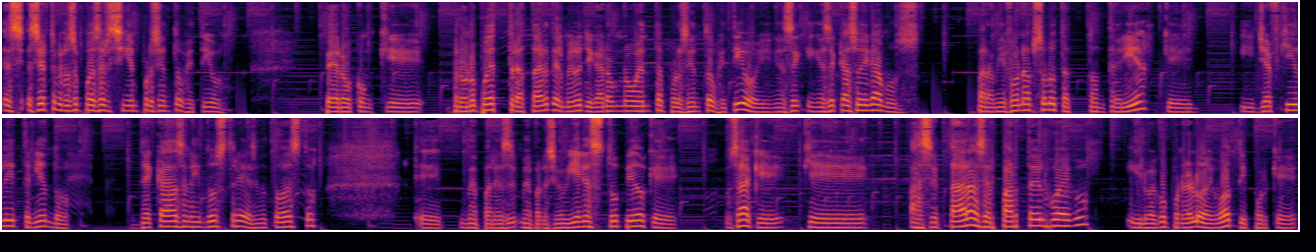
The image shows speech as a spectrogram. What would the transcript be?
es, cierto que no se puede ser 100% objetivo, pero con que pero uno puede tratar de al menos llegar a un 90% objetivo. Y en ese, en ese caso, digamos, para mí fue una absoluta tontería que y Jeff Keighley teniendo décadas en la industria haciendo todo esto, eh, me, parece, me pareció bien estúpido que, o sea, que, que aceptara ser parte del juego y luego ponerlo de Gotti, porque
